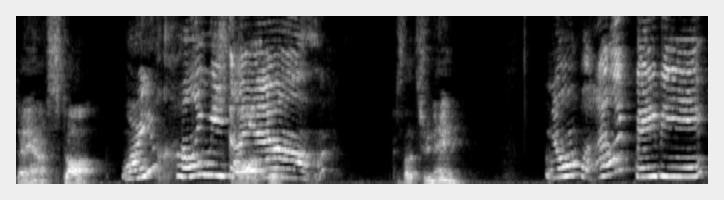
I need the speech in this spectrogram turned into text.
Diana, stop. Why are you calling me Stop it. Because that's your name. No, but I like baby.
